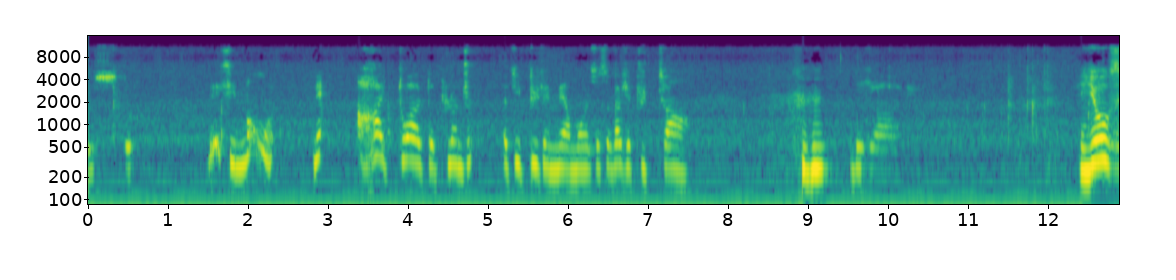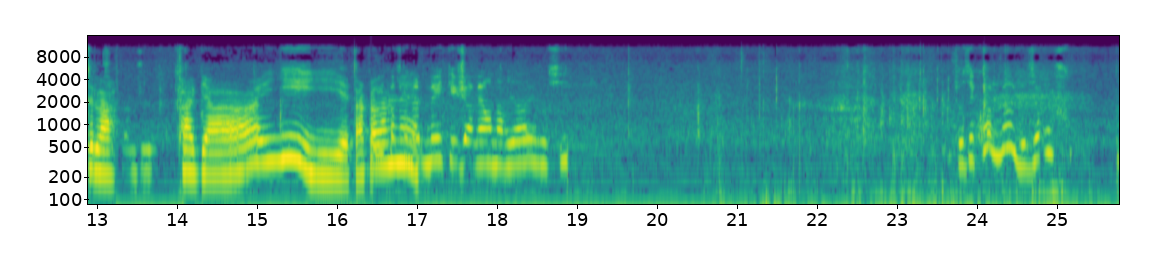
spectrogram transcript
Nice. Mais c'est mon. Mais arrête, toi, t'as plein de jeux. Ok, putain de merde, moi, ça, ça va, j'ai plus de temps. Déjà. Yo, c'est la jeux. pagaille. T'es encore dans Oui, parce que le notre main était jamais en arrière aussi. Je faisais quoi là? Il y a zéro chou.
